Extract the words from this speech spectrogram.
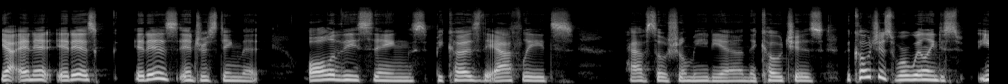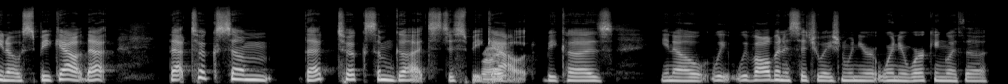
yeah, and it it is it is interesting that all of these things because the athletes have social media and the coaches the coaches were willing to you know speak out that that took some that took some guts to speak right. out because you know we, we've all been in a situation when you're when you're working with a,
